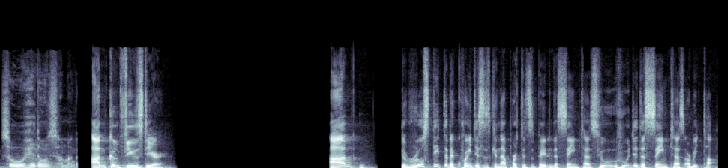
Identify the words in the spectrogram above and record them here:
そうヘドン様が I'm confused here. I'm the rules state that acquaintances cannot participate in the same test. Who who did the same test? Are we talking?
